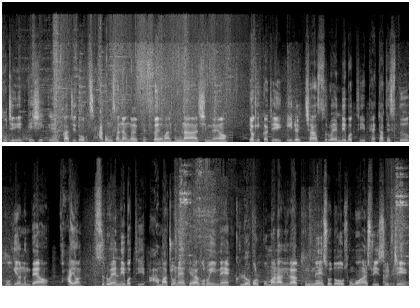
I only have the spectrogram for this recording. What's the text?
굳이 PC 게임까지도 자동 사냥을 했어야만 했나 싶네요. 여기까지 1일차 스로앤 리버티 베타 테스트 후기였는데요. 과연 스로앤 리버티 아마존의 계약으로 인해 글로벌뿐만 아니라 국내에서도 성공할 수 있을지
